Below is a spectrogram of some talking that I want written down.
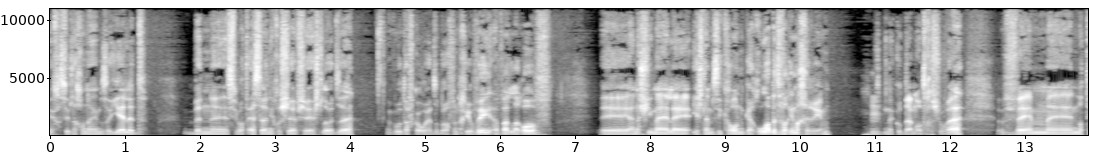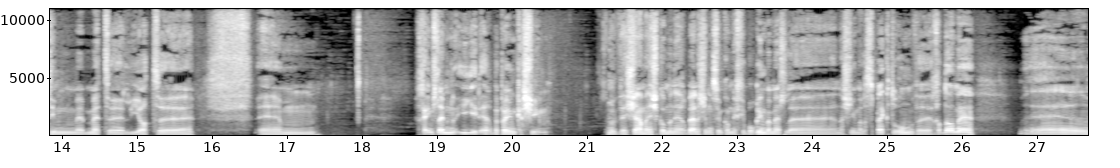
יחסית לאחרונה עם זה ילד, בן אה, סביבות עשר אני חושב שיש לו את זה, והוא דווקא רואה את זה באופן חיובי, אבל לרוב אה, האנשים האלה יש להם זיכרון גרוע בדברים אחרים, זו נקודה מאוד חשובה, והם נוטים באמת להיות, החיים שלהם הרבה פעמים קשים. ושם יש כל מיני, הרבה אנשים עושים כל מיני חיבורים באמת לאנשים על הספקטרום וכדומה. אה,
